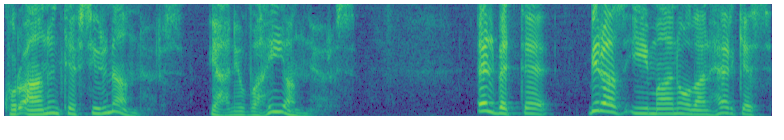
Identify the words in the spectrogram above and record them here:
Kur'an'ın tefsirini anlıyoruz. Yani vahiy anlıyoruz. Elbette biraz imanı olan herkes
